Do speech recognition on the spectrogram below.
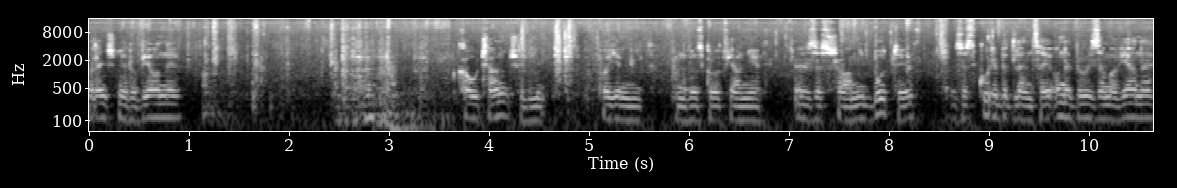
ręcznie robiony, kołczan, czyli pojemnik, mówiąc kolokwialnie, y, ze strzałami, buty ze skóry bydlęcej. One były zamawiane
